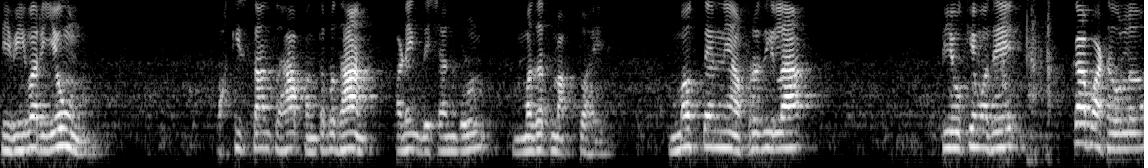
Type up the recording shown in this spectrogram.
टी व्हीवर येऊन पाकिस्तानचा हा पंतप्रधान अनेक देशांकडून मदत मागतो आहे. मग त्यांनी आफ्रिदीला पी ओ केमध्ये का पाठवलं?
